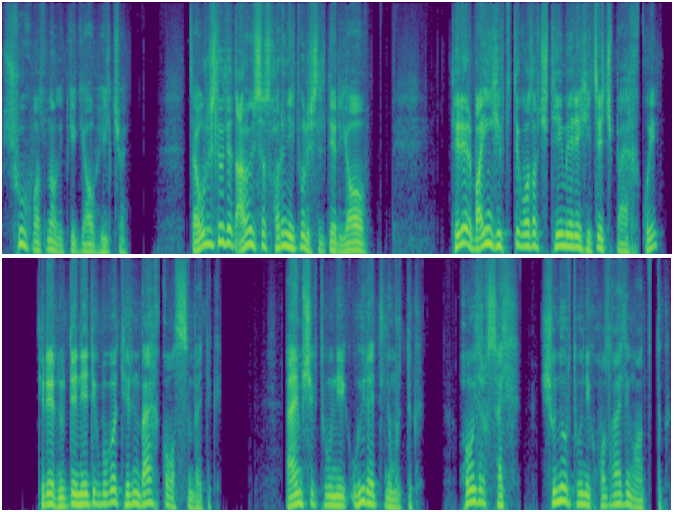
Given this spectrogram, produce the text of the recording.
шүүх болно гэдгийг Йов хэлж байна. За үргэлжлүүлээд 19-оос 21-р эшлэлдэр Йов Тэрээр баян хөвддөг боловч тиймэрээ хизээч байхгүй. Тэрээр нүдэ нээдэг бөгөө тэр нь байхгүй болсон байдаг. Аимшиг түүнийг үер адил нөмөрдөг. Хуйлрах салхи шөнөөр түүнийг хулгайлан оддог.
